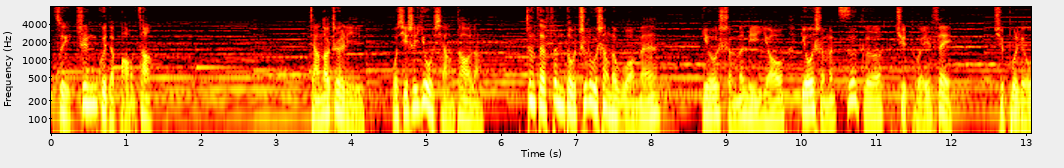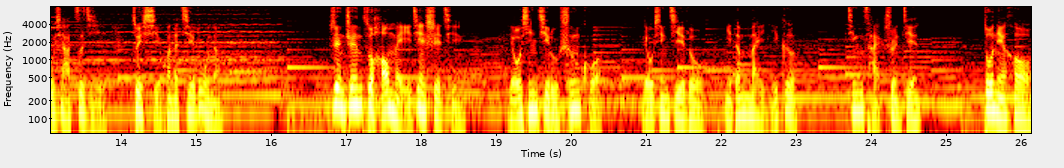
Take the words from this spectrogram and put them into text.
最珍贵的宝藏。讲到这里，我其实又想到了正在奋斗之路上的我们。又有什么理由，又有什么资格去颓废，去不留下自己最喜欢的记录呢？认真做好每一件事情，留心记录生活，留心记录你的每一个精彩瞬间。多年后，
